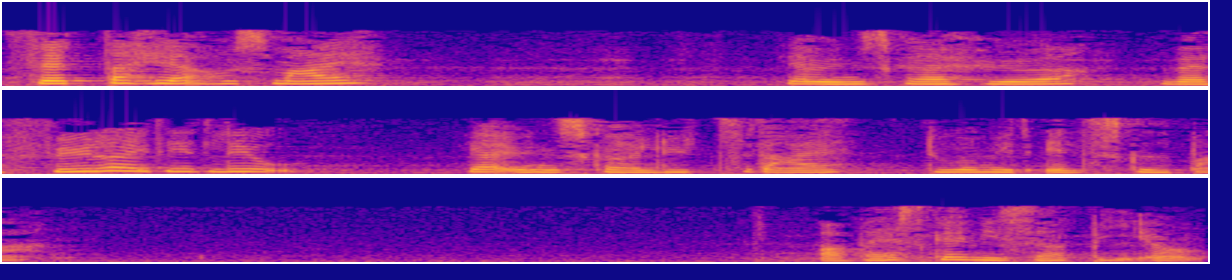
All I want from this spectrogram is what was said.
sæt dig her hos mig. Jeg ønsker at høre, hvad fylder i dit liv. Jeg ønsker at lytte til dig. Du er mit elskede barn. Og hvad skal vi så bede om?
